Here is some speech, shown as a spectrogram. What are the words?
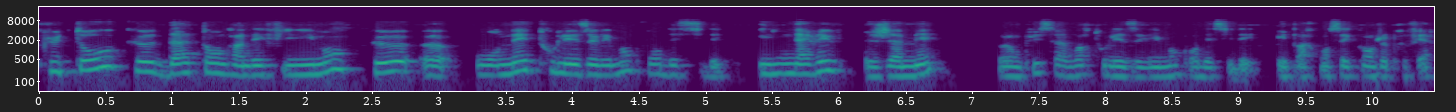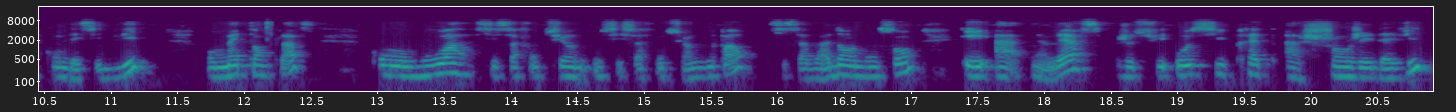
plutôt que d'attendre indéfiniment qu'on ait tous les éléments pour décider. Il n'arrive jamais qu'on puisse avoir tous les éléments pour décider. Et par conséquent, je préfère qu'on décide vite, qu'on mette en place, qu'on voit si ça fonctionne ou si ça fonctionne pas, si ça va dans le bon sens. Et à l'inverse, je suis aussi prête à changer d'avis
